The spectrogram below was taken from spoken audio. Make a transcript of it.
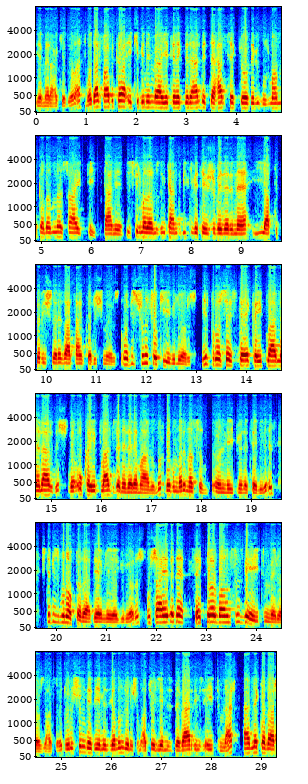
diye merak ediyorlar. Model fabrika ekibinin veya yetenekleri elbette her sektörde bir uzmanlık alanına sahip değil. Yani biz firmalarımızın kendi bilgi ve tecrübelerine, iyi yaptıkları işlere zaten karışmıyoruz. Ama biz şunu çok iyi biliyoruz. Bir proseste kayıplar nelerdir ve o kayıplar bize nelere mal olur ve bunları nasıl önleyip yönetebiliriz? İşte biz bu noktada devreye giriyoruz. Bu sayede de sektör bağımsız bir eğitim veriyoruz aslında. Dönüşüm dediğimiz yalın dönüşüm atölyemizde verdiğimiz eğitimler her ne kadar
